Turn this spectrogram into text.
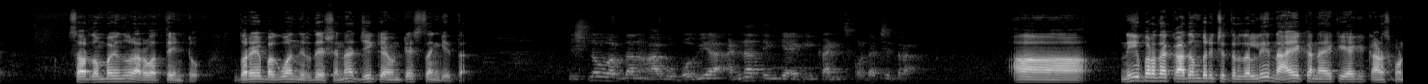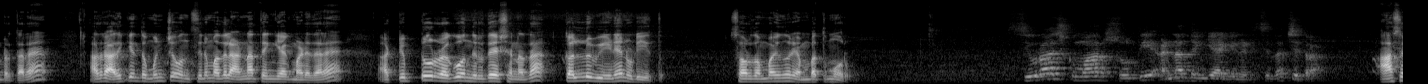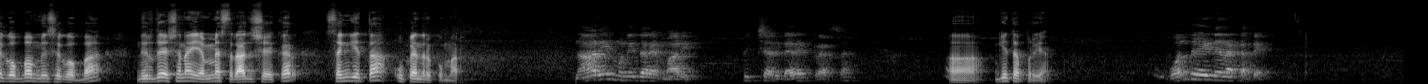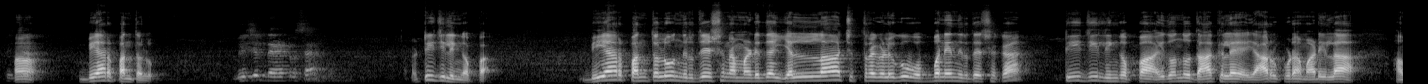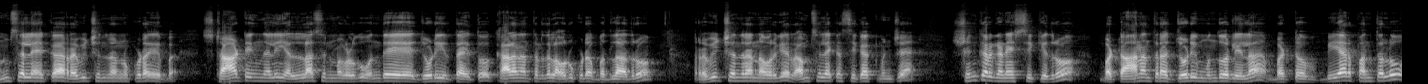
ಸಾವಿರದ ಒಂಬೈನೂರ ಅರವತ್ತೆಂಟು. ದೊರೆ ಭಗವಾನ್ ನಿರ್ದೇಶನ ಜಿ ಕೆ ವೆಂಕಟೇಶ್ ಸಂಗೀತ. ವಿಷ್ಣುವರ್ಧನ್ ಹಾಗೂ ಭವ್ಯ ಅಣ್ಣ ತಂಗಿಯಾಗಿ ಕಾಣಿಸಿಕೊಂಡ ಚಿತ್ರ. ನೀ ಬರೆದ ಕಾದಂಬರಿ ಚಿತ್ರದಲ್ಲಿ ನಾಯಕ ನಾಯಕಿಯಾಗಿ ಕಾಣಿಸ್ಕೊಂಡಿರ್ತಾರೆ. ಆದರೆ ಅದಕ್ಕಿಂತ ಮುಂಚೆ ಒಂದು ಸಿನಿಮಾದಲ್ಲಿ ಅಣ್ಣ ತಂಗಿಯಾಗಿ ಮಾಡಿದ್ದಾರೆ. ಟಿಪ್ಟೂರ್ ರಘು ನಿರ್ದೇಶನದ ಕಲ್ಲು ವೀಣೆ ನುಡಿಯಿತು ಸಾವಿರದ ಒಂಬೈನೂರ ಎಂಬತ್ತ್ಮೂರು ಶಿವರಾಜ್ ಕುಮಾರ್ ಶ್ರುತಿ ಅಣ್ಣ ತಂಗಿಯಾಗಿ ನಟಿಸಿದ ಚಿತ್ರ. ಆಸೆಗೊಬ್ಬ ಮೀಸೆಗೊಬ್ಬ. ನಿರ್ದೇಶನ ಎಂ ಎಸ್ ರಾಜಶೇಖರ್ ಸಂಗೀತ ಉಪೇಂದ್ರ ಕುಮಾರ್. ನಾರಿ ಮುನಿದರೆ ಮಾರಿ ಪಿಕ್ಚರ್ ಡೈರೆಕ್ಟರ್ ಸರ್? ಗೀತಾಪ್ರಿಯ ಒಂದು ಹೆಣ್ಣಿನ ಕತೆ. B R Panthulu. Music director sir? T G Lingappa. B R Panthulu ನಿರ್ದೇಶನ ಮಾಡಿದ ಎಲ್ಲ ಚಿತ್ರಗಳಿಗೂ ಒಬ್ಬನೇ ನಿರ್ದೇಶಕ ಟಿ ಜಿ ಲಿಂಗಪ್ಪ. ಇದೊಂದು ದಾಖಲೆ ಯಾರು ಕೂಡ ಮಾಡಿಲ್ಲ. ಹಂಸಲೇಖ ರವಿಚಂದ್ರನು ಕೂಡ ಸ್ಟಾರ್ಟಿಂಗ್ನಲ್ಲಿ ಎಲ್ಲ ಸಿನಿಮಾಗಳಿಗೂ ಒಂದೇ ಜೋಡಿ ಇರ್ತಾ ಇತ್ತು. ಕಾಲಾನಂತರದಲ್ಲಿ ಅವರು ಕೂಡ ಬದಲಾದರು. ರವಿಚಂದ್ರನ್ ಅವರಿಗೆ ರಾಮ್ಸಲೇಖ ಸಿಗಕ್ಕೆ ಮುಂಚೆ ಶಂಕರ್ ಗಣೇಶ್ ಸಿಕ್ಕಿದ್ರು. ಬಟ್ ಆನಂತರ ಜೋಡಿ ಮುಂದುವರಲಿಲ್ಲ. ಬಟ್ ಬಿ ಆರ್ ಪಂತಲು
